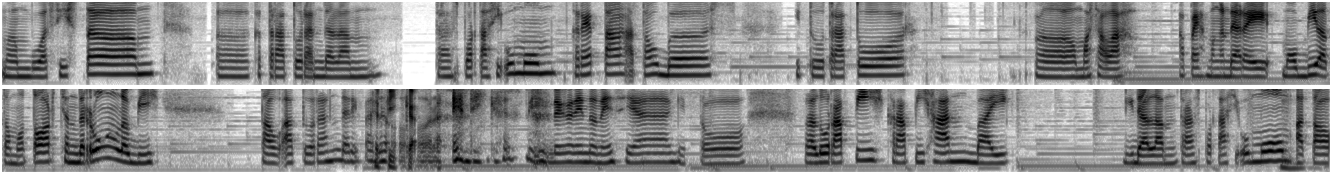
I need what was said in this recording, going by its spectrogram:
membuat sistem, eh, keteraturan dalam transportasi umum, kereta atau bus itu teratur. Eh, masalah apa ya mengendarai mobil atau motor cenderung lebih tahu aturan daripada Etika. orang etika di Indo- Indonesia gitu. Lalu rapih, kerapihan baik di dalam transportasi umum Hmm. atau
